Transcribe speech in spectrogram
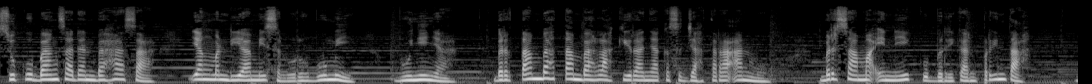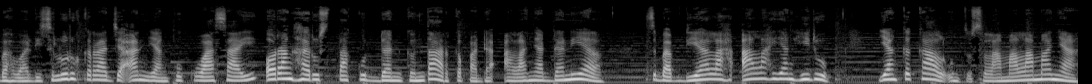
suku bangsa dan bahasa yang mendiami seluruh bumi. Bunyinya, bertambah-tambahlah kiranya kesejahteraanmu. Bersama ini kuberikan perintah bahwa di seluruh kerajaan yang kukuasai, orang harus takut dan gentar kepada Allahnya Daniel, sebab dialah Allah yang hidup, yang kekal untuk selama-lamanya.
